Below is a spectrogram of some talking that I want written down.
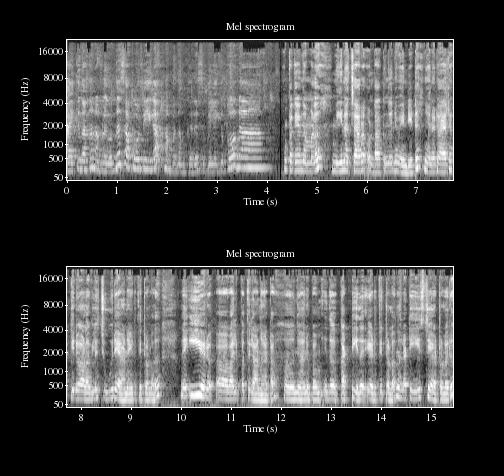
ലൈക്ക് തന്ന് നമ്മളെ ഒന്ന് സപ്പോർട്ട് ചെയ്യുക. അപ്പം നമുക്ക് റെസിപ്പിയിലേക്ക് പോകാം. അപ്പോഴത്തേ നമ്മൾ മീൻ അച്ചാർ ഉണ്ടാക്കുന്നതിന് വേണ്ടിയിട്ട് ഞാനൊരു അര കിലോ അളവിൽ ചൂരയാണ് എടുത്തിട്ടുള്ളത്. ഈ ഒരു വലിപ്പത്തിലാണ് കേട്ടോ. ഞാനിപ്പം ഇത് കട്ട് ചെയ്ത് എടുത്തിട്ടുള്ളത്. നല്ല ടേസ്റ്റി ആയിട്ടുള്ളൊരു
